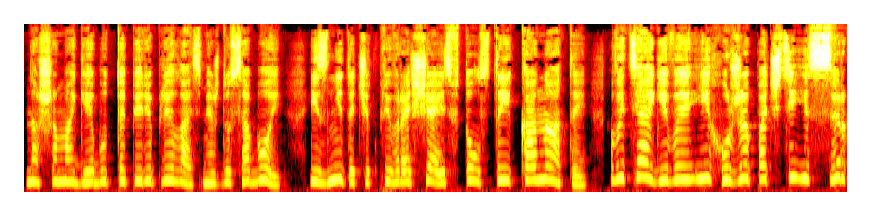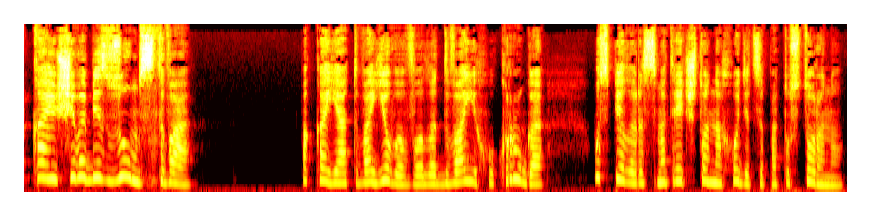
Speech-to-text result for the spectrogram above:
Наша магия будто переплелась между собой, из ниточек превращаясь в толстые канаты, вытягивая их уже почти из сверкающего безумства. Пока я отвоевывала двоих у круга, Успела рассмотреть, что находится по ту сторону.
